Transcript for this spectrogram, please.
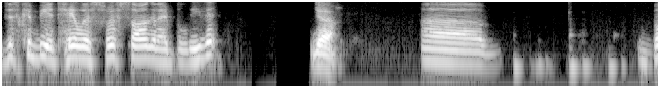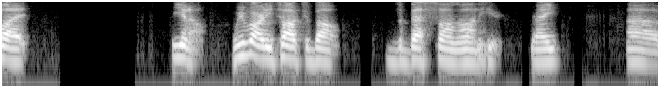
this could be a Taylor Swift song, and I believe it. yeah Um, but you know, we've already talked about the best song on here, right? Uh,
